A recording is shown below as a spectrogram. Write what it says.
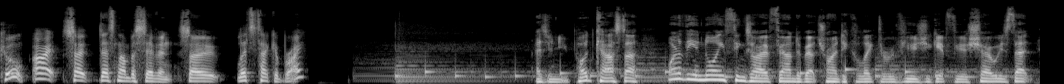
cool. All right, so that's number seven. So let's take a break. As a new podcaster, one of the annoying things I have found about trying to collect the reviews you get for your show is that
